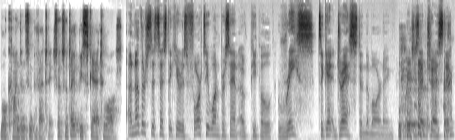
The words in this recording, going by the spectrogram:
more kind and sympathetic. So, so don't be scared to ask. Another statistic here is 41% of people race to get dressed in the morning, which is interesting.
